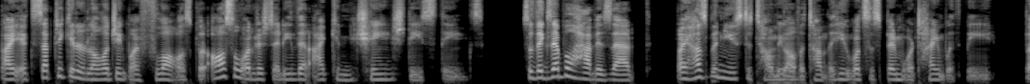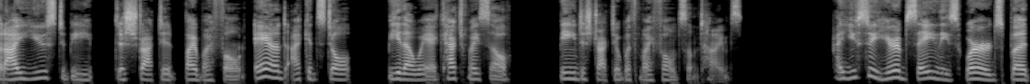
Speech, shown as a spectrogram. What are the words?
by accepting and acknowledging my flaws, but also understanding that I can change these things. So, the example I have is that my husband used to tell me mm-hmm. all the time that he wants to spend more time with me, but I used to be distracted by my phone and I can still be that way. I catch myself being distracted with my phone sometimes. I used to hear him saying these words, but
